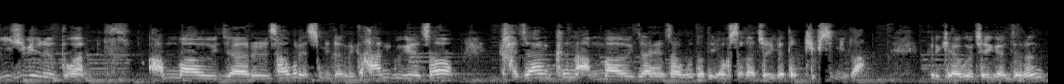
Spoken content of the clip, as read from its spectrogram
20여 년 동안 안마의자를 사업을 했습니다. 그러니까 한국에서 가장 큰 안마의자 회사보다도 역사가 저희가 더 깊습니다. 그렇게 하고 저희가 저는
